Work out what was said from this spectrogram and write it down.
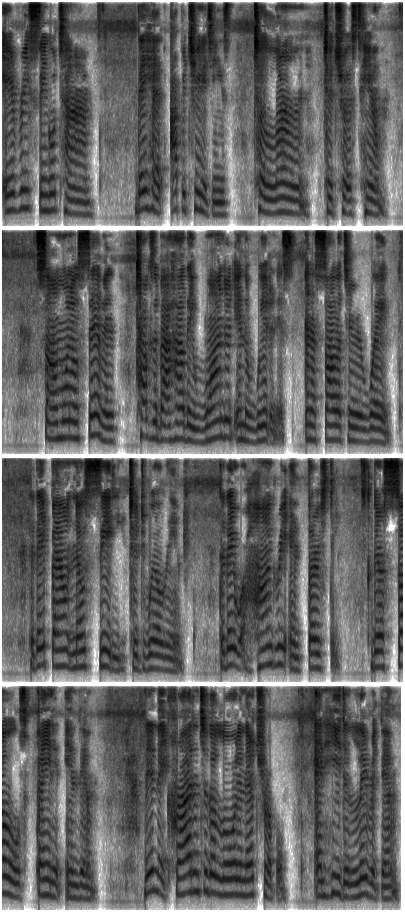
every single time. They had opportunities to learn to trust Him. Psalm 107 talks about how they wandered in the wilderness in a solitary way, that they found no city to dwell in, that they were hungry and thirsty. Their souls fainted in them. Then they cried unto the Lord in their trouble, and He delivered them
